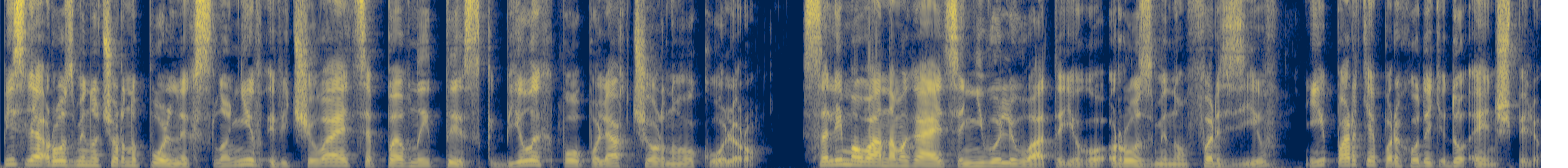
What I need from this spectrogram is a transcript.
Після розміну чорнопольних слонів відчувається певний тиск білих по полях чорного кольору. Салімова намагається нівелювати його розміном ферзів, і партія переходить до еншпілю.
